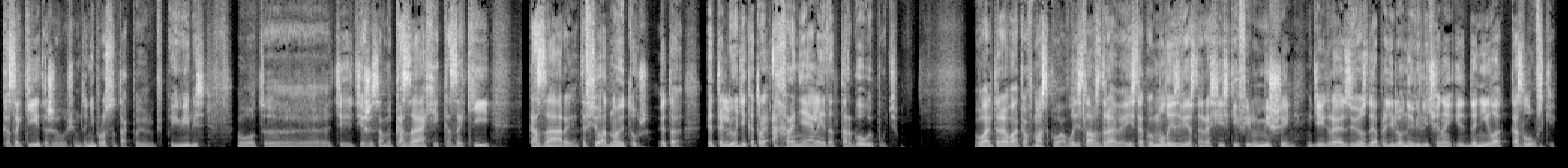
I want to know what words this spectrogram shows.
казаки, это же, в общем-то, не просто так появились. Вот, э, те, те же самые казахи, казаки, казары. Это все одно и то же. Это, это люди, которые охраняли этот торговый путь. Вальтер Аваков, Москва. Владислав, здравия. Есть такой малоизвестный российский фильм «Мишень», где играют звезды определенной величины и Данила Козловский.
